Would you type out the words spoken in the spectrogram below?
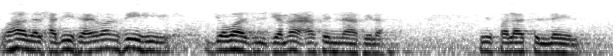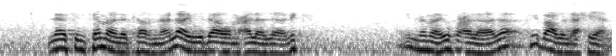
وهذا الحديث أيضا فيه جواز الجماعة في النافلة في صلاة الليل لكن كما ذكرنا لا يداوم على ذلك إنما يفعل هذا في بعض الأحيان.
